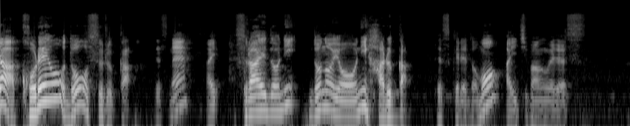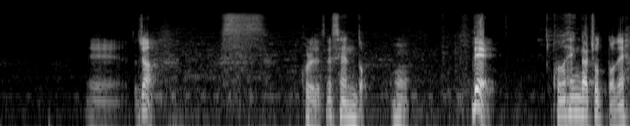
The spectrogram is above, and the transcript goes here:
ゃあ、これをどうするかですね。はい。スライドにどのように貼るかですけれども、はい、一番上です。えー、じゃあ、これですね、鮮度。うん。で、この辺がちょっとね、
